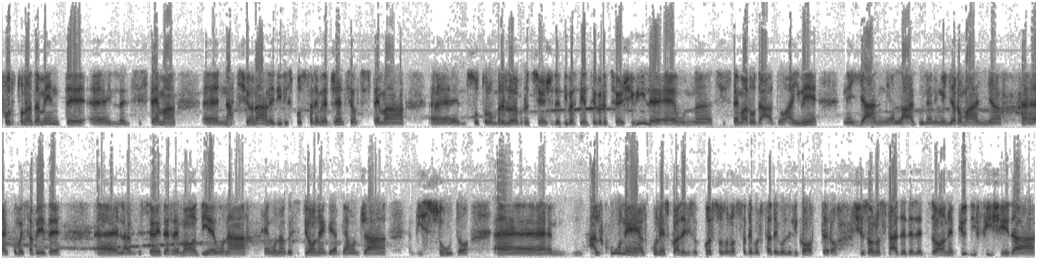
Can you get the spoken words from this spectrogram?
fortunatamente eh, il, il, sistema eh, nazionale di risposta alle emergenze è un sistema eh, sotto l'ombrello della del Dipartimento di Protezione Civile, è un sistema rodato. Ahimè negli anni all'Aquila, in Emilia Romagna, come sapete eh, la questione dei terremoti è una, è una, questione che abbiamo già vissuto. Eh, alcune, alcune, squadre di soccorso sono state portate con l'elicottero, ci sono state delle zone più difficili da,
